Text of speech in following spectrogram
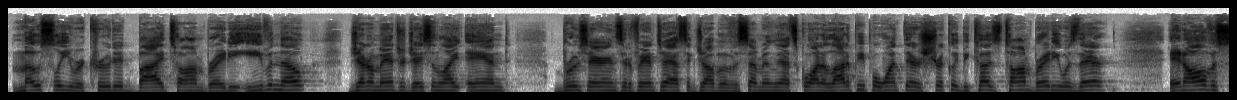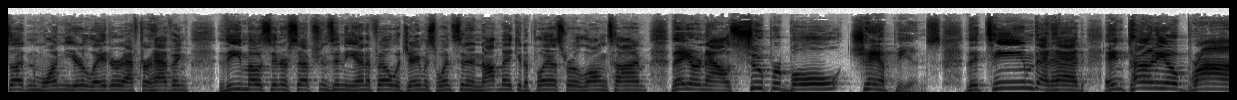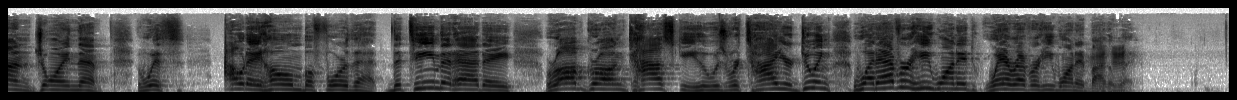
mostly recruited by Tom Brady, even though General Manager Jason Licht and Bruce Arians did a fantastic job of assembling that squad. A lot of people went there strictly because Tom Brady was there. And all of a sudden, one year later, after having the most interceptions in the NFL with Jameis Winston and not making the playoffs for a long time, they are now Super Bowl champions. The team that had Antonio Brown join them with out a home before that. The team that had a Rob Gronkowski who was retired doing whatever he wanted, wherever he wanted, by the mm-hmm. way.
